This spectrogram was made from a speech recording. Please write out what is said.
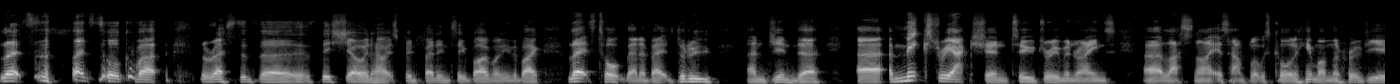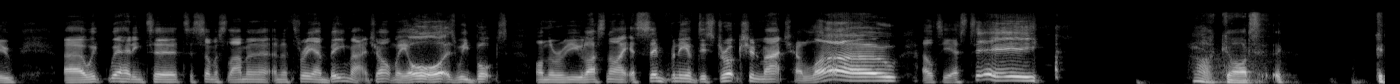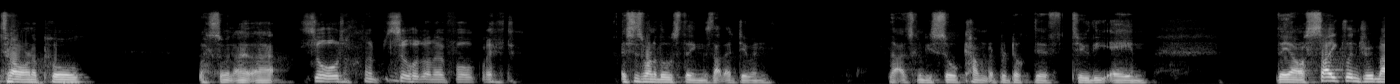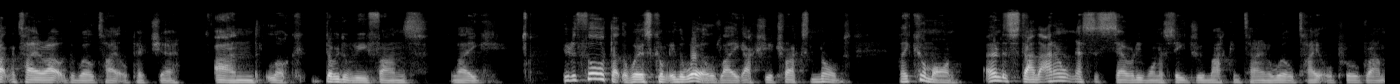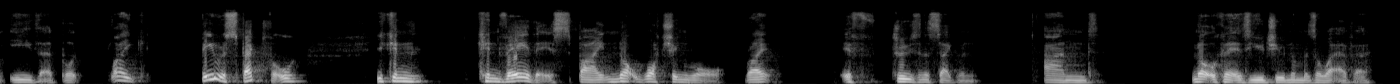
Let's let's talk about the rest of the this show and how it's been fed into by Money in the Bank. Let's talk then about Drew and Jinder. Uh, a mixed reaction to Drewman Reigns uh, last night, as Hamflett was calling him on the review. Uh, we, are heading to, to SummerSlam and a, and a 3MB match, aren't we? Or, as we booked on the review last night, a Symphony of Destruction match. Hello, LTST. oh, God. A guitar on a pole or something like that. Sword, on a sword on a forklift. This is one of those things that they're doing that is going to be so counterproductive to the aim. They are cycling Drew McIntyre out of the world title picture. And look, WWE fans, like, who'd have thought that the worst company in the world, like, actually attracts knobs. Like, come on. I understand that. I don't necessarily want to see Drew McIntyre in a world title program either, but like, be respectful. You can convey this by not watching Raw, right? If Drew's in a segment and not looking at his YouTube numbers or whatever,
